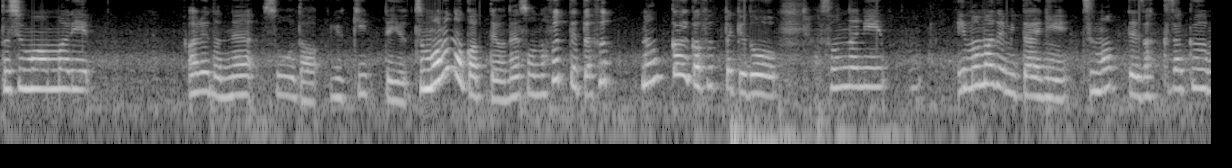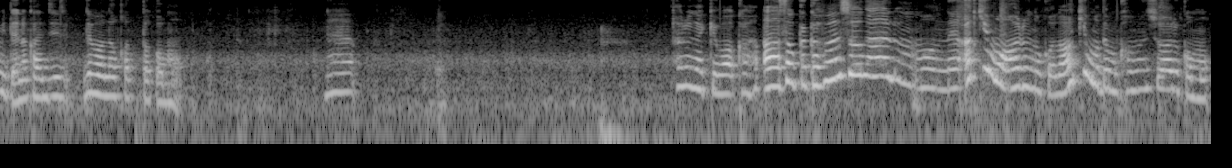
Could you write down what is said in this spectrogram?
私もあんまりあれだね。そうだ。雪っていう。積もらなかったよね。そんな降ってた。ふ何回か降ったけどそんなに今までみたいに積もってザクザクみたいな感じではなかったかも。ね。春だけはかあそっか。花粉症があるもんね。秋もあるのかな。秋もでも花粉症あるかも。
